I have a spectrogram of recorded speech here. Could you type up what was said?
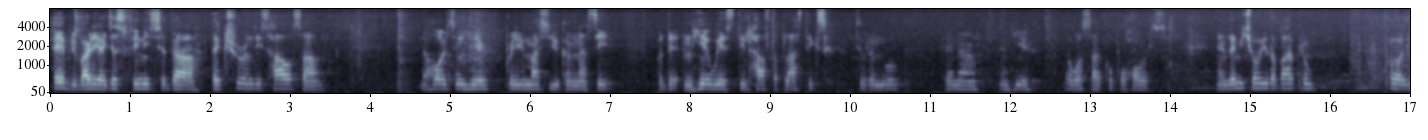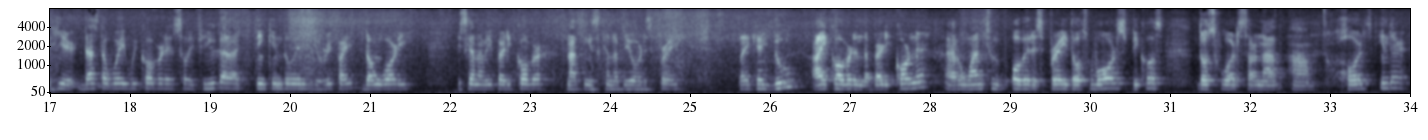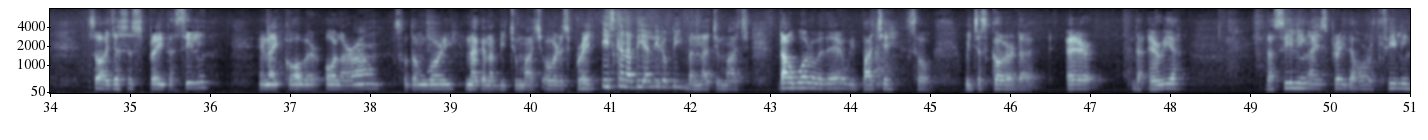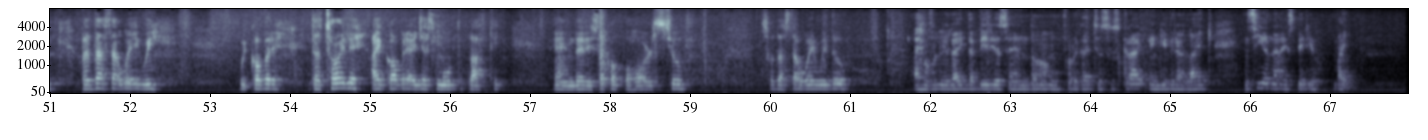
Hey everybody, I just finished the texture on this house. Um, the holes in here, pretty much you cannot see. But the, and here we still have the plastics to remove. And, uh, and here, there was a couple holes. And let me show you the bathroom. well here, that's the way we covered it. So if you got a thinking doing your repipe, don't worry. It's gonna be very covered. Nothing is gonna be overspray like I do, I cover in the very corner. I don't want to overspray those walls because those walls are not um, holes in there. So I just spray the ceiling and I cover all around. So don't worry, not gonna be too much overspray. It's gonna be a little bit, but not too much. That wall over there, we patch it. So we just cover the air, the area. The ceiling, I spray the whole ceiling, but that's the way we we cover the toilet I cover I just move the plastic and there is a couple holes too. So that's the way we do. I hope you like the videos and don't forget to subscribe and give it a like and see you in the next video. Bye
